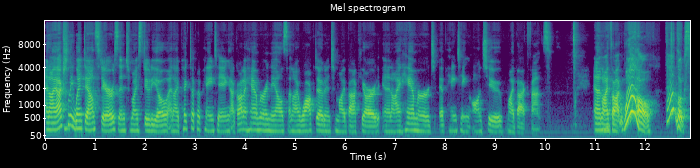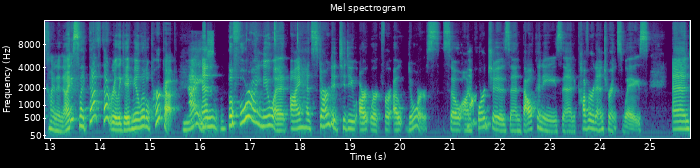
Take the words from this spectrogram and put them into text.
And i actually went downstairs into my studio and i picked up a painting i got a hammer and nails and i walked out into my backyard and i hammered a painting onto my back fence. And i thought wow that looks kind of nice. Like that, that really gave me a little perk up. Nice. And before I knew it, I had started to do artwork for outdoors. So on porches and balconies and covered entrance ways. And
